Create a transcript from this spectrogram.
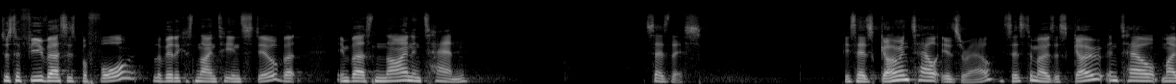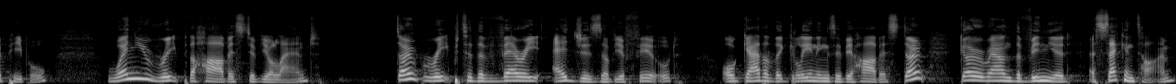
Just a few verses before, Leviticus 19 still, but in verse 9 and 10, says this. He says, Go and tell Israel, he says to Moses, Go and tell my people, when you reap the harvest of your land, don't reap to the very edges of your field or gather the gleanings of your harvest. Don't go around the vineyard a second time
